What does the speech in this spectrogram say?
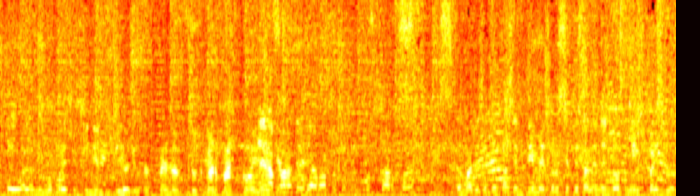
está igual al mismo precio, en 500 pesos. 500 pesos. Tus carpas koi En la aquí parte abajo. de abajo tenemos carpas de más de 70 centímetros que te salen en 2000 pesos.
